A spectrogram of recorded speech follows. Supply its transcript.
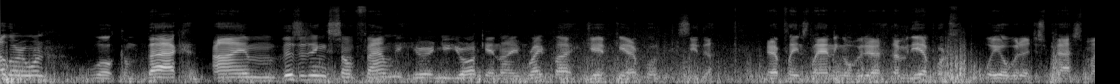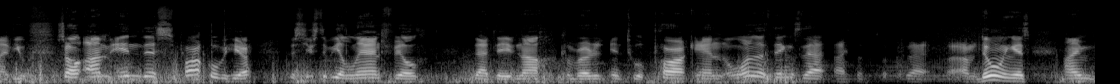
Hello everyone, welcome back. I'm visiting some family here in New York and I'm right by JFK Airport. You can see the airplanes landing over there. I mean the airport's way over there, just past my view. So I'm in this park over here. This used to be a landfill that they've now converted into a park and one of the things that I that I'm doing is I'm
